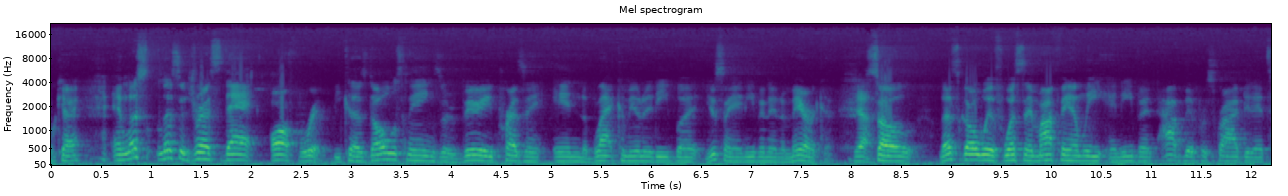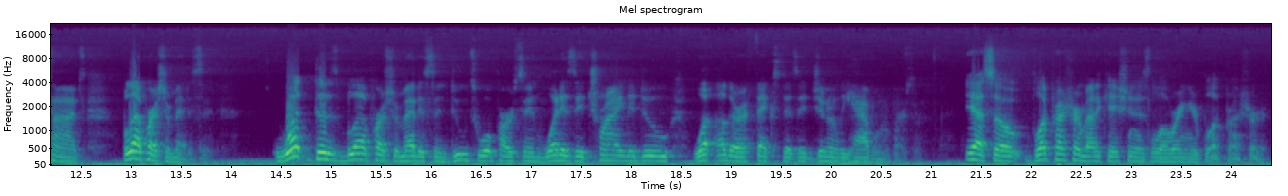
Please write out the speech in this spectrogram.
Okay, and let's let's address that off rip because those things are very present in the black community, but you're saying even in America. Yeah. So let's go with what's in my family, and even I've been prescribed it at times. Blood pressure medicine. What does blood pressure medicine do to a person? What is it trying to do? What other effects does it generally have on a person? Yeah, so blood pressure medication is lowering your blood pressure.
